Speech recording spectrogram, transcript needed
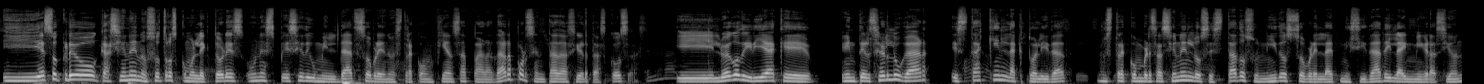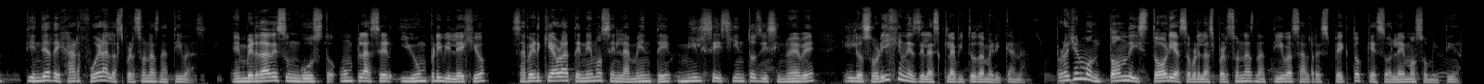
Y eso, creo, ocasiona en nosotros como lectores una especie de humildad sobre nuestra confianza para dar por sentadas ciertas cosas. Y luego diría que, en tercer lugar, está que en la actualidad nuestra conversación en los Estados Unidos sobre la etnicidad y la inmigración tiende a dejar fuera a las personas nativas. En verdad es un gusto, un placer y un privilegio Saber que ahora tenemos en la mente 1619 y los orígenes de la esclavitud americana. Pero hay un montón de historias sobre las personas nativas al respecto que solemos omitir.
